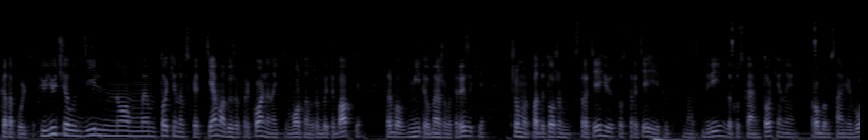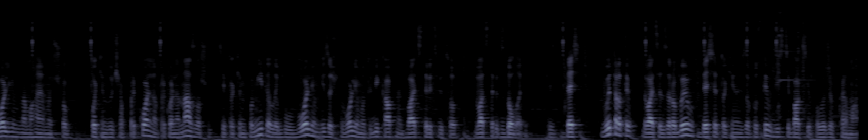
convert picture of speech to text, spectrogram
в катапульті. Фьючелудільно мемтокеновська тема дуже прикольна, на якій можна зробити бабки. Треба вміти обмежувати ризики. Якщо ми подитожимо стратегію, то стратегії тут у нас дві. Запускаємо токени, робимо самі волюм, намагаємось, щоб токен звучав прикольно, прикольна назва, щоб цей токен помітили, був волюм, і за счет волюму тобі капне 20-30%, 20-30 доларів. Тобто 10 витратив, 20 заробив, 10 токенів запустив, 200 баксів положив в карман.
